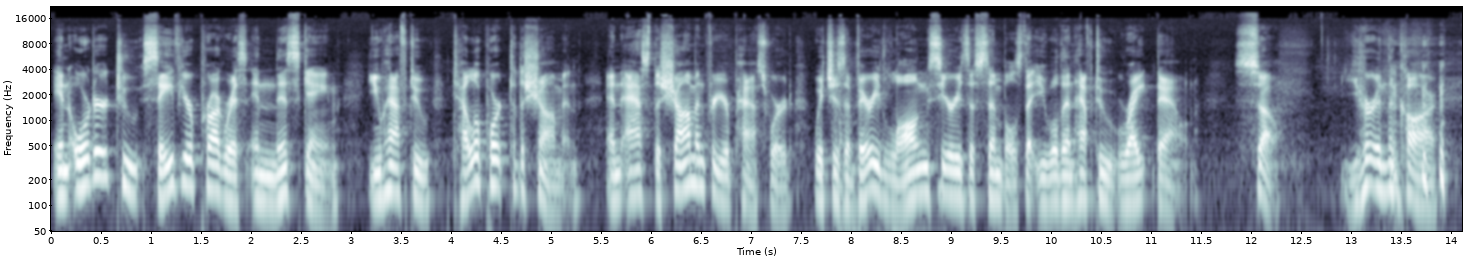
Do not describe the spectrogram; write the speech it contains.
In order to save your progress in this game, you have to teleport to the shaman and ask the shaman for your password, which is a very long series of symbols that you will then have to write down. So, you're in the car,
